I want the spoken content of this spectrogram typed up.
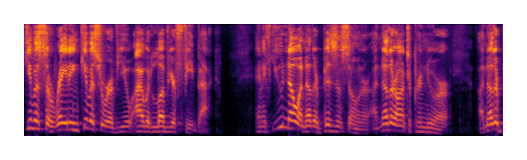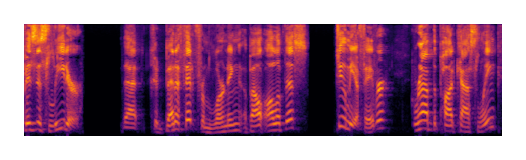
Give us a rating, give us a review. I would love your feedback. And if you know another business owner, another entrepreneur, another business leader that could benefit from learning about all of this, do me a favor, grab the podcast link,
